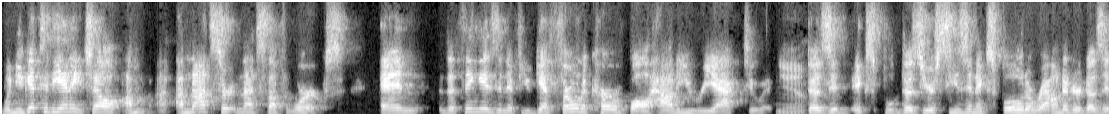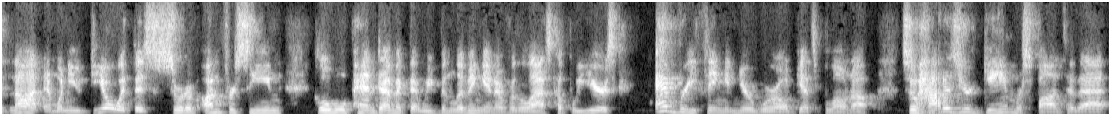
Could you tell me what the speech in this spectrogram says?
When you get to the NHL, I'm I'm not certain that stuff works. And the thing is, and if you get thrown a curveball, how do you react to it? Yeah. Does it explode? Does your season explode around it, or does it not? And when you deal with this sort of unforeseen global pandemic that we've been living in over the last couple years, everything in your world gets blown up. So how mm-hmm. does your game respond to that?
